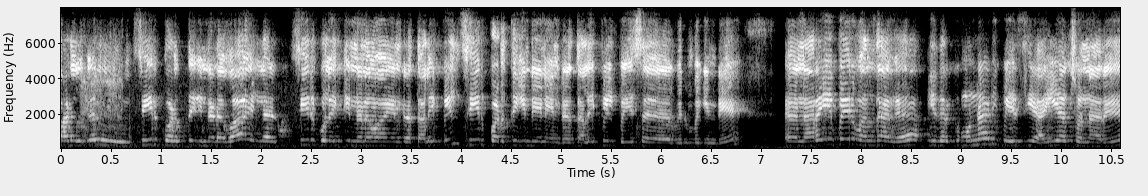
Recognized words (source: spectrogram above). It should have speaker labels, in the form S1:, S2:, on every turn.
S1: பாடல்கள் சீர்படுத்துகின்றனவா இல்ல சீர்குலைக்கின்றனவா என்ற தலைப்பில் சீர்படுத்துகின்றேன் என்ற தலைப்பில் பேச விரும்புகின்றேன். நிறைய பேர் வந்தாங்க. இதற்கு முன்னாடி பேசிய ஐயா சொன்னாரு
